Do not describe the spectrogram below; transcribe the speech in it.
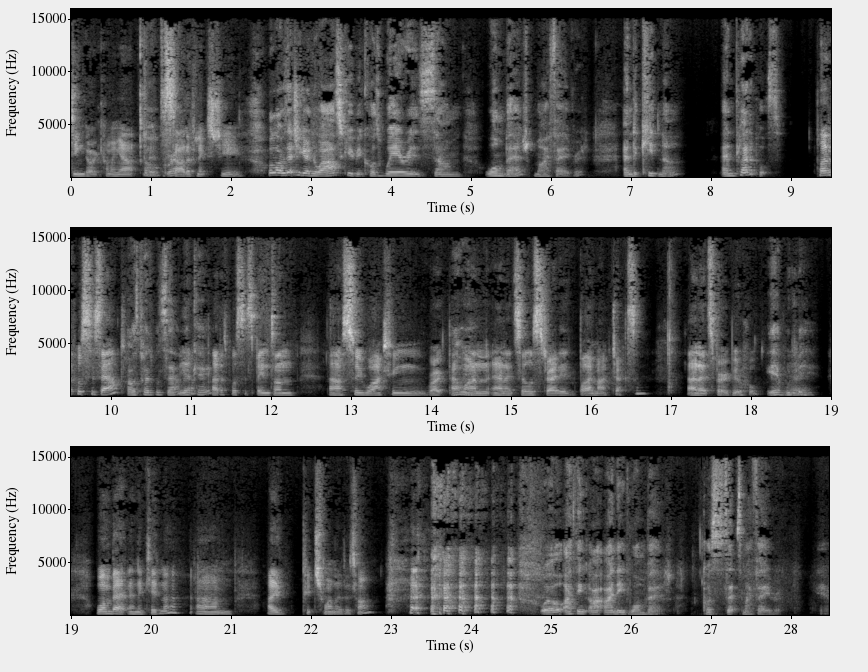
Dingo, coming out Oh, at the start of next year. Well, I was actually going to ask you because where is um, wombat, my favourite, and echidna, and platypus? Platypus is out. I was platypus out. Yeah, Okay. Platypus has been done. Uh, Sue Whiting wrote that Oh, yeah. one, and it's illustrated by Mark Jackson, and it's very beautiful. Yeah, would Yeah. be. Wombat and Echidna. Um, I pitch one at a time. well, I think I, I need wombat because that's my favourite. Yeah.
